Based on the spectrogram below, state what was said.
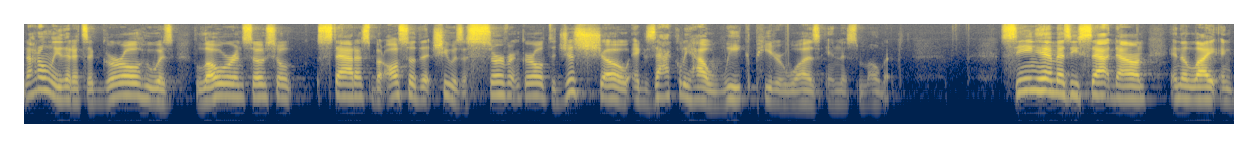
not only that it's a girl who was lower in social status, but also that she was a servant girl to just show exactly how weak Peter was in this moment. Seeing him as he sat down in the light and,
